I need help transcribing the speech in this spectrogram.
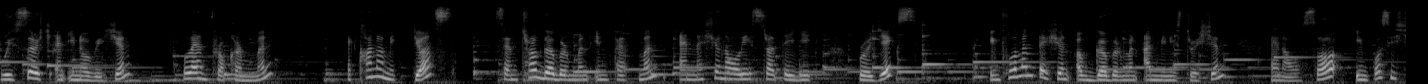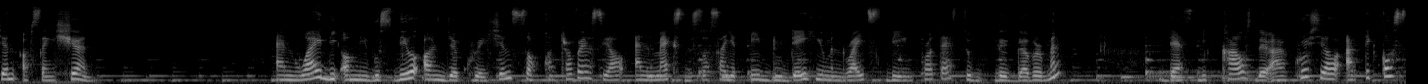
research and innovation, land procurement, economic jobs, central government investment, and nationally strategic projects, implementation of government administration, and also imposition of sanction and why the omnibus bill on job creation so controversial and makes the society today human rights being protest to the government? That's because there are crucial articles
